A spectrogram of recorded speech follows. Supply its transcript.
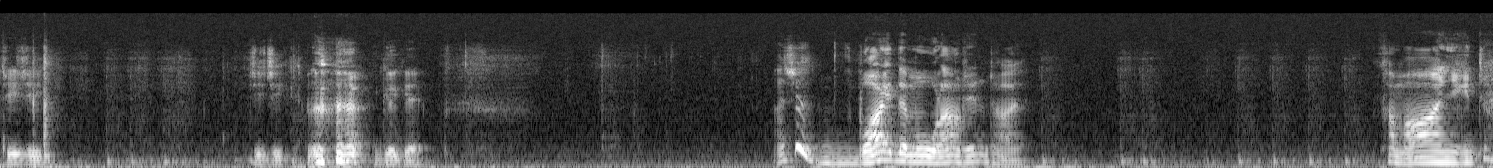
GG. GG. good game. I just wiped them all out, didn't I? Come on, you can take.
